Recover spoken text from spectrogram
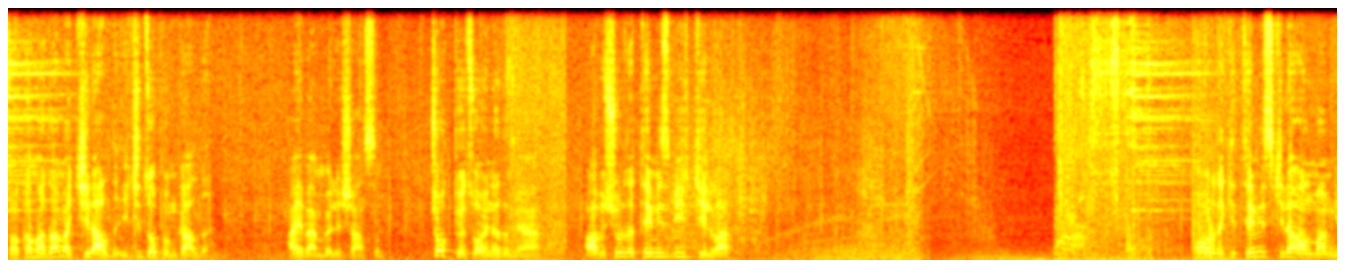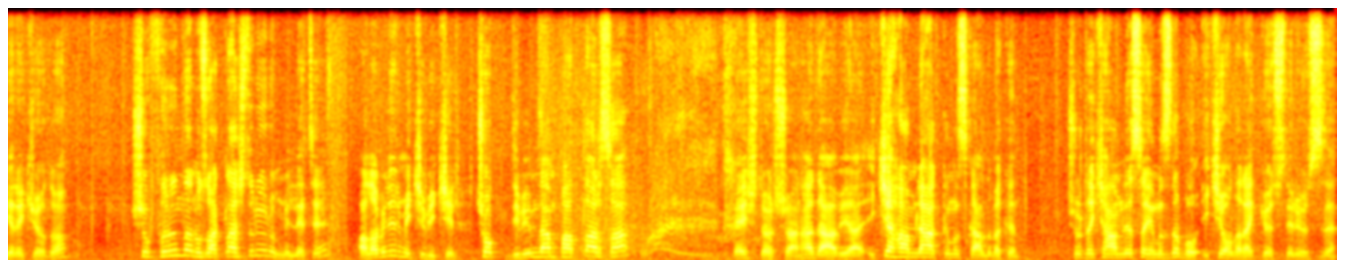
Sokamadı ama kill aldı. İki topum kaldı. Ay ben böyle şansım. Çok kötü oynadım ya. Abi şurada temiz bir kill var. Oradaki temiz kili almam gerekiyordu. Şu fırından uzaklaştırıyorum milleti. Alabilir mi ki bir kill? Çok dibimden patlarsa 5-4 şu an. Hadi abi ya. 2 hamle hakkımız kaldı bakın. Şuradaki hamle sayımız da bu. 2 olarak gösteriyor size.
